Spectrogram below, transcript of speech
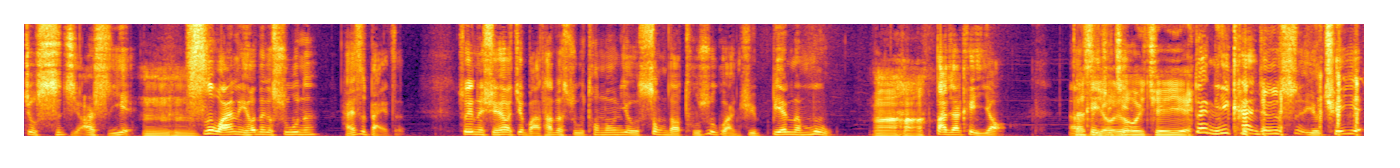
就十几二十页。嗯，撕完了以后，那个书呢还是摆着。所以呢，学校就把他的书通通又送到图书馆去编了目啊，大家可以要，但是有时候会缺页。对，你一看就是有缺页。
